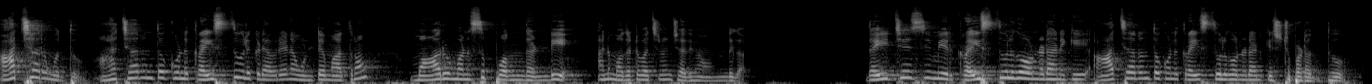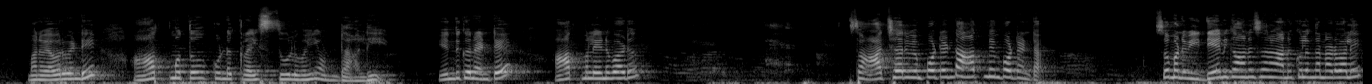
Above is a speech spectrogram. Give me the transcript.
ఆచారం వద్దు. ఆచారంతో కూడిన క్రైస్తవులు ఇక్కడ ఎవరైనా ఉంటే మాత్రం మారు మనసు పొందండి అని మొదటి వచనం చదివాము ముందుగా. దయచేసి మీరు క్రైస్తవులుగా ఉండడానికి ఆచారంతో కొన్ని క్రైస్తవులుగా ఉండడానికి ఇష్టపడొద్దు. మనం ఎవరు ఆత్మతో కూడిన క్రైస్తవులమై ఉండాలి. ఎందుకనంటే ఆత్మ లేనివాడు సో ఆచార్యం ఇంపార్టెంటా ఆత్మ ఇంపార్టెంటా? సో మనం ఈ దేనికి అనుస అనుకూలంగా నడవాలి?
